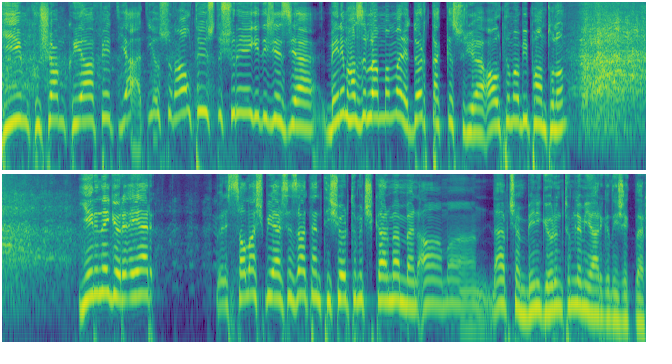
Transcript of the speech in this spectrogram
Giyim, kuşam, kıyafet ya diyorsun altı üstü şuraya gideceğiz ya. Benim hazırlanmam var ya 4 dakika sürüyor. Altıma bir pantolon. Yerine göre eğer böyle salaş bir yerse zaten tişörtümü çıkarmam ben. Aman ne yapacağım beni görüntümle mi yargılayacaklar?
